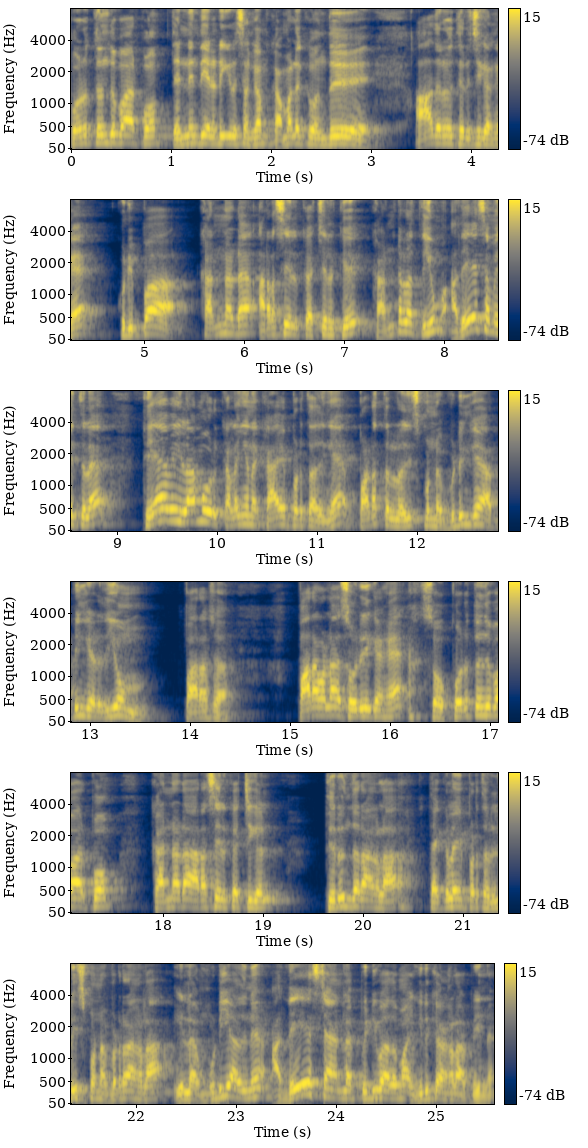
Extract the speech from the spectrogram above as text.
பொறுத்து வந்து பார்ப்போம். தென்னிந்திய நடிகர் சங்கம் கமலுக்கு வந்து ஆதரவு தெரிவிச்சுக்கோங்க குறிப்பாக கன்னட அரசியல் கட்சிகளுக்கு கண்டனத்தையும் அதே சமயத்தில் தேவையில்லாமல் ஒரு கலைஞனை காயப்படுத்தாதீங்க. படத்தில் ரிலீஸ் பண்ண விடுங்க அப்படிங்கிறதையும் பரச பரவலாக சொல்லியிருக்காங்க. ஸோ பொறுத்து வந்து பார்ப்போம். கன்னட அரசியல் கட்சிகள் திருந்துறாங்களா? தகவலை படத்தை ரிலீஸ் பண்ண விடுறாங்களா? இல்லை முடியாதுன்னு அதே ஸ்டாண்டில் பிடிவாதமாக இருக்காங்களா அப்படின்னு.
